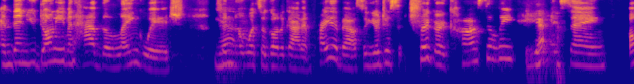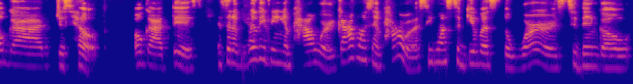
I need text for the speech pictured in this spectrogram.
And then you don't even have the language to Yeah. know what to go to God and pray about. So you're just triggered constantly Yep. and saying, Oh God, just help. Oh God, this. Instead of Yeah. really being empowered, God wants to empower us. He wants to give us the words to then go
